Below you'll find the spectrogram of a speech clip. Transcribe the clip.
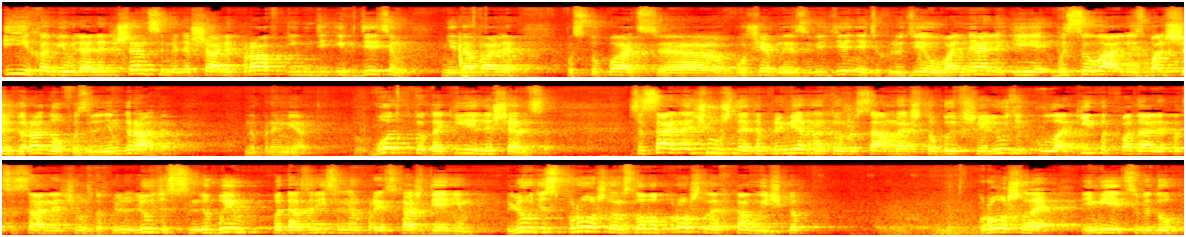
И их объявляли лишенцами, лишали прав, им, их детям не давали поступать э, в учебные заведения, этих людей увольняли и высылали из больших городов, из Ленинграда, например. Вот кто такие лишенцы. Социально чуждые это примерно то же самое, что бывшие люди, кулаки подпадали под социально чуждых, люди с любым подозрительным происхождением, люди с прошлым, слово прошлое в кавычках. Прошлое имеется в виду,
